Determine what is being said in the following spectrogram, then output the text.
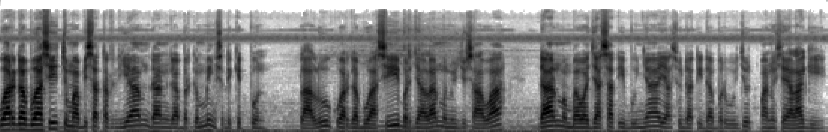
Warga Buasi cuma bisa terdiam dan gak bergeming sedikit pun. Lalu keluarga Buasi berjalan menuju sawah dan membawa jasad ibunya yang sudah tidak berwujud manusia lagi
